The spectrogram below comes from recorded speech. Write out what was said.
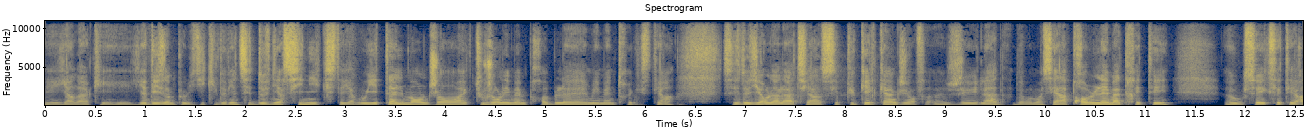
Et il y en a qui, il y a des hommes politiques qui deviennent, c'est de devenir cynique. C'est-à-dire, vous voyez tellement de gens avec toujours les mêmes problèmes, les mêmes trucs, etc. C'est de dire, oh là là, tiens, c'est plus quelqu'un que j'ai là devant moi, c'est un problème à traiter, euh, ou c'est, etc.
